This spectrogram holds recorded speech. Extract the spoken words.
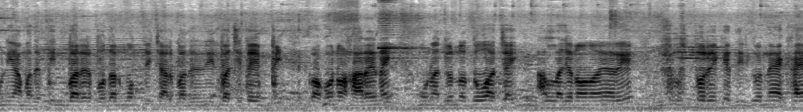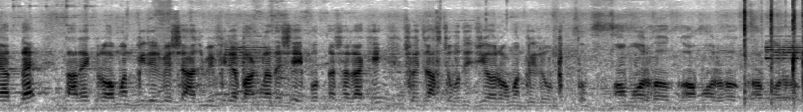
উনি আমাদের তিনবারের প্রধানমন্ত্রী, চারবারের নির্বাচিত এমপি, কখনো হারে নাই। ওনার জন্য দোয়া চাই। আল্লাহ যেন ওনারে সুস্থ রেখে দীর্ঘ ন্যায় খায়াত দেয়। তারেক রহমান বীরের বেশে আসবে ফিরে বাংলাদেশে, এই প্রত্যাশা রাখি। শহীদ রাষ্ট্রপতি জিয়া রহমান বীর অমর হোক অমর হোক অমর হোক।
